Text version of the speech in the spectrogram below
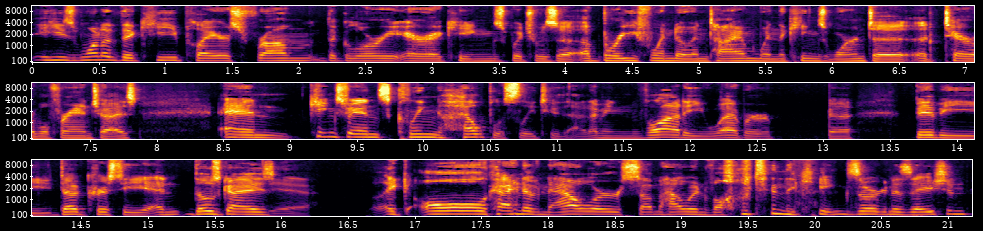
he's one of the key players from the glory era Kings, which was a, a brief window in time when the Kings weren't a, a terrible franchise. And Kings fans cling helplessly to that. I mean, Vlade, Webber, uh, Bibby, Doug Christie, and those guys Yeah. Like all kind of now are somehow involved in the Kings organization.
